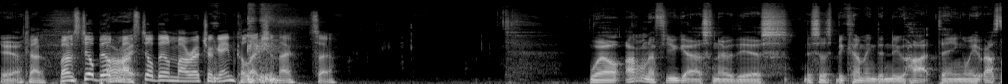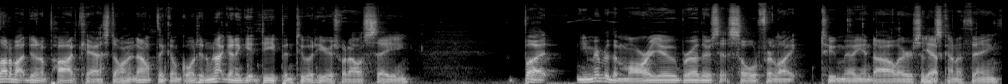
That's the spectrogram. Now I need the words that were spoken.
Yeah. So, but I'm still building. My, I'm still building my retro game collection though. So, Well, I don't know if you guys know this. This is becoming the new hot thing. We, I thought about doing a podcast on it. I don't think I'm going to. I'm not going to get deep into it. Here's what I was saying. But you remember the Mario Brothers that sold for like two million dollars and Yep. this kind of thing?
